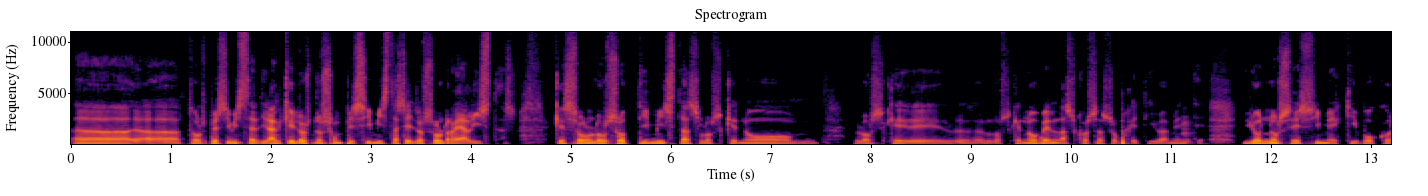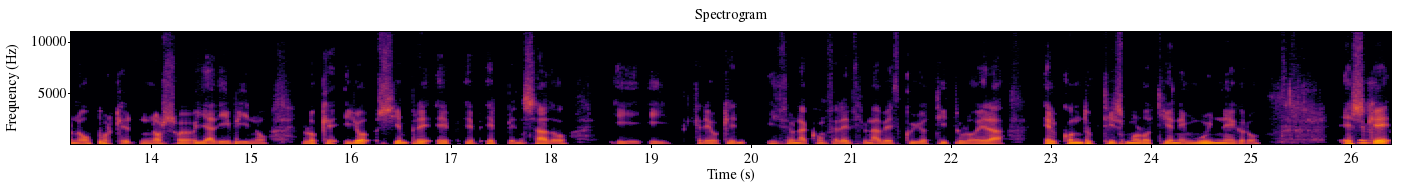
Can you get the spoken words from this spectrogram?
ah, ah, todos los pesimistas dirán que ellos no son pesimistas, ellos son realistas, que son los optimistas los que no, los que, los que no ven las cosas mm. objetivamente. Yo no sé si me equivoco o no, porque no soy adivino. Lo que yo siempre he, pensado y, y creo que hice una conferencia una vez cuyo título era El conductismo lo tiene muy negro, es que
